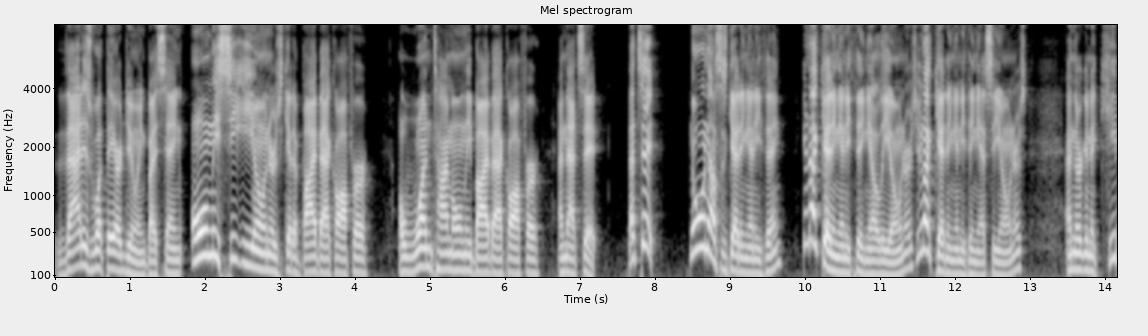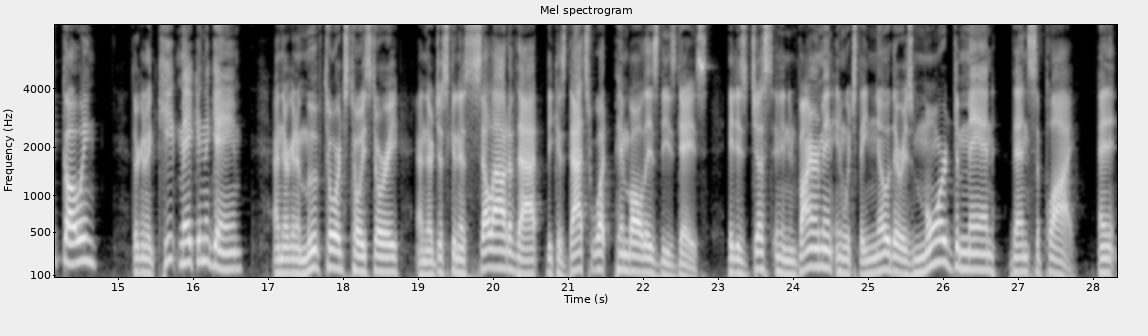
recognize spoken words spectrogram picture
That is what they are doing by saying only CE owners get a buyback offer, a one time only buyback offer, and that's it. That's it. No one else is getting anything. You're not getting anything LE owners. You're not getting anything SE owners. And they're going to keep going. They're going to keep making the game and they're going to move towards Toy Story and they're just going to sell out of that because that's what pinball is these days. It is just an environment in which they know there is more demand than supply. And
